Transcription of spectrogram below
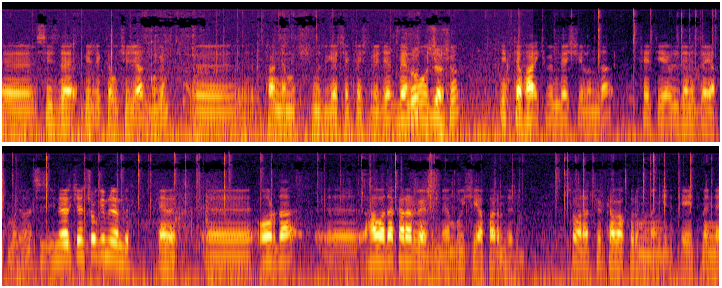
e, sizle birlikte uçacağız bugün. E, tandem uçuşumuzu gerçekleştireceğiz. Ben Çok bu güzel. uçuşu ilk defa 2005 yılında Fethiye Ölüdeniz'de yaptım hocam. Yani siz inerken çok imrendim. Evet. eee, orada eee, havada karar verdim. Ben bu işi yaparım dedim. Sonra Türk Hava Kurumu'ndan gidip eğitmenle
